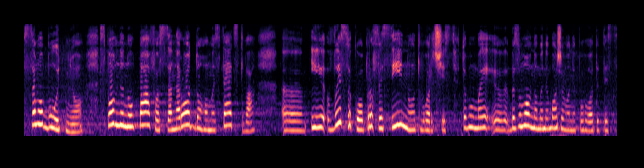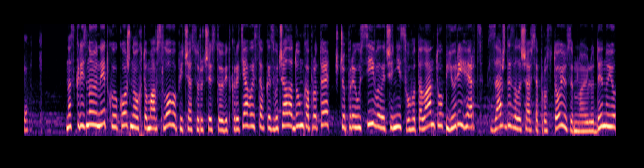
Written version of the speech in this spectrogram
самобутню, сповнену пафоса народного мистецтва е, і високопрофесійну творчість. Тому ми е, безумовно ми не можемо не погодитися. Наскрізною ниткою кожного, хто мав слово під час урочистого відкриття виставки, звучала думка про те, що при усій величині свого таланту Юрій Герц завжди залишався простою земною людиною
